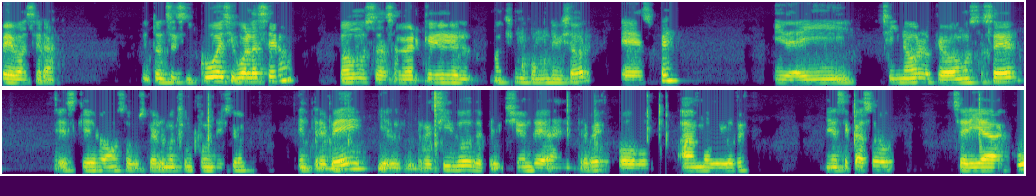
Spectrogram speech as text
P va a ser A. Entonces, si Q es igual a 0, vamos a saber que el máximo común divisor es P. Y de ahí, si no, lo que vamos a hacer es que vamos a buscar el máximo común divisor entre B y el residuo de predicción de A entre B o A módulo B. En este caso sería Q,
